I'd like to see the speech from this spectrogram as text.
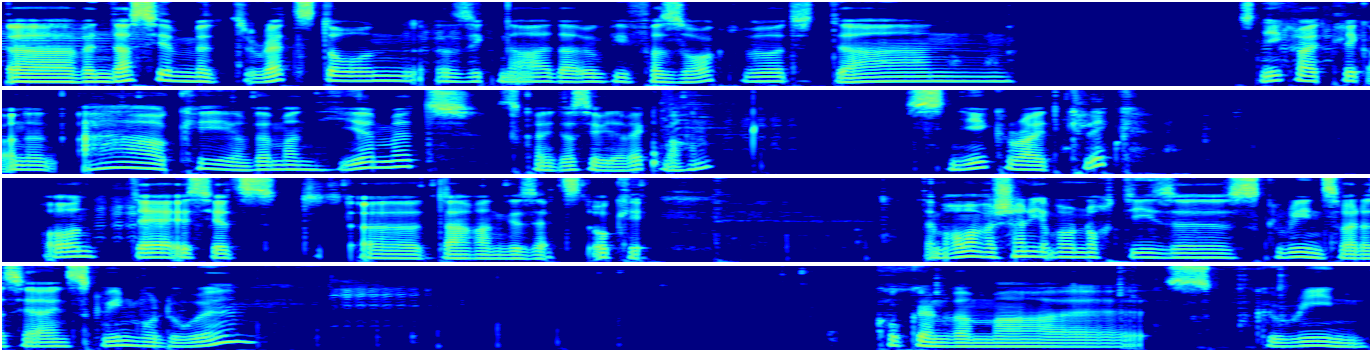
äh, wenn das hier mit Redstone-Signal da irgendwie versorgt wird, dann Sneak Right Click on the... Ah, okay. Und wenn man hiermit... Jetzt kann ich das hier wieder wegmachen. Sneak Right Click. Und der ist jetzt äh, daran gesetzt. Okay. Dann brauchen wir wahrscheinlich aber noch diese Screens, weil das ja ein Screen-Modul. Gucken wir mal. Screen.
